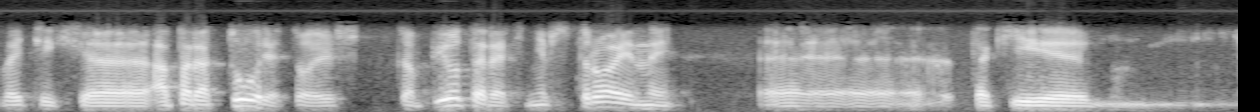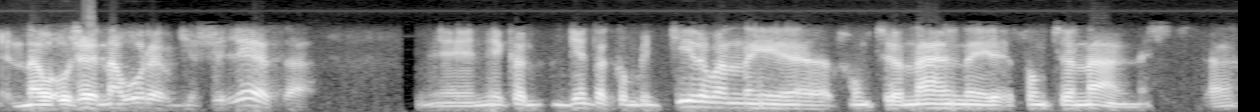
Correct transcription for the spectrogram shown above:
в этих э, аппаратуре, то есть в компьютерах не встроены э, такие на, уже на уровне железа недокументированные функциональные функциональность. Да.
